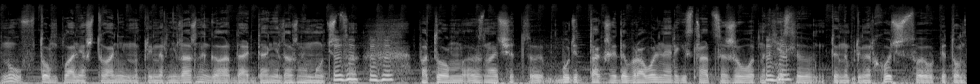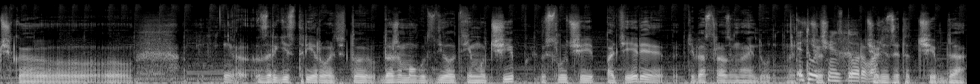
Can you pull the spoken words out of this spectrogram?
Ну, в том плане, что они, например, не должны голодать, да, не должны мучиться. Угу, угу. Потом, значит, будет также и добровольная регистрация животных. Угу. Если ты, например, хочешь своего питомчика э, зарегистрировать, то даже могут сделать ему чип. В случае потери тебя сразу найдут. Значит, это через, очень здорово. Через этот чип, да.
